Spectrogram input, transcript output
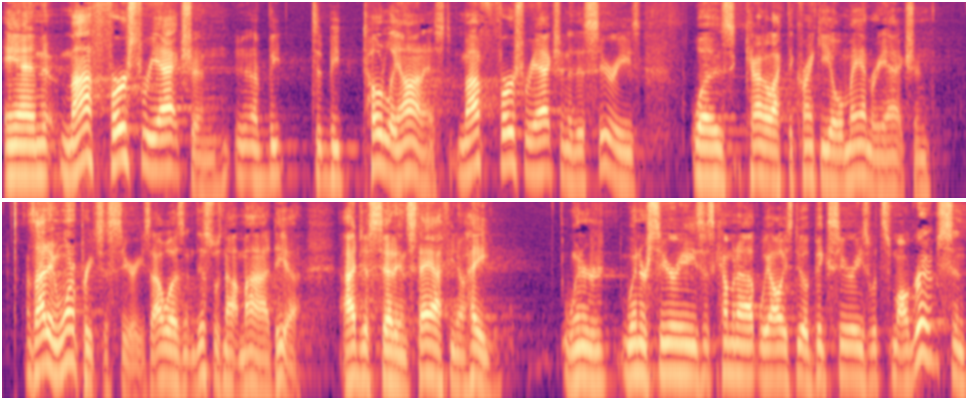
And my first reaction, to be totally honest, my first reaction to this series was kind of like the cranky old man reaction. Because I didn't want to preach this series. I wasn't, this was not my idea. I just said in staff, you know, hey, winter winter series is coming up. We always do a big series with small groups, and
